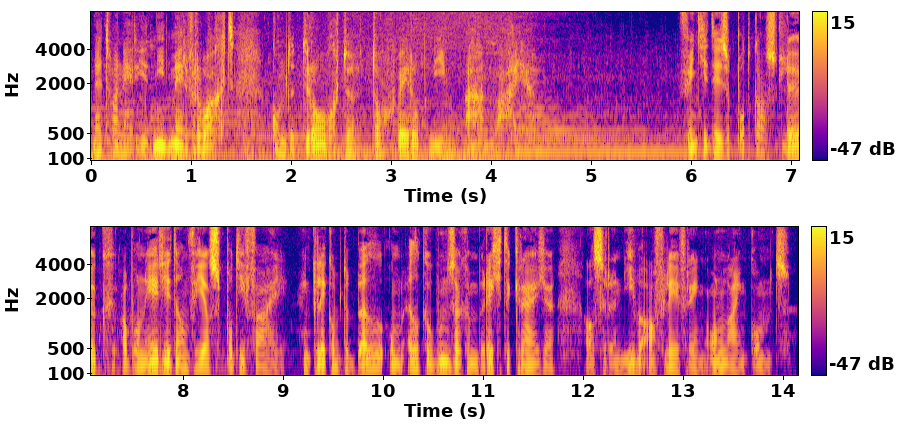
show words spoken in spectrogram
net wanneer je het niet meer verwacht, komt de droogte toch weer opnieuw aanwaaien. Vind je deze podcast leuk? Abonneer je dan via Spotify en klik op de bel om elke woensdag een bericht te krijgen als er een nieuwe aflevering online komt.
